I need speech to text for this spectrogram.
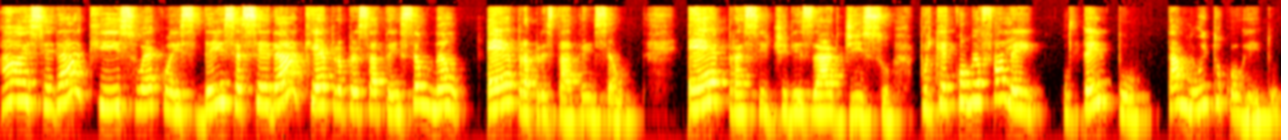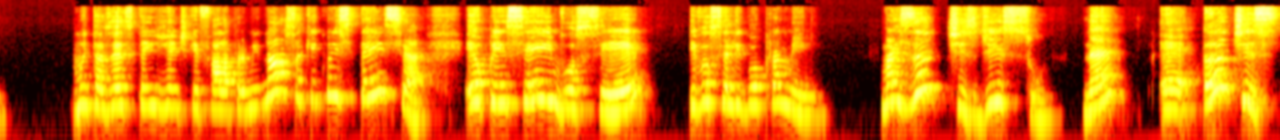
Ai, será que isso é coincidência? Será que é para prestar atenção? Não, é para prestar atenção. É para se utilizar disso, porque, como eu falei, o tempo está muito corrido. Muitas vezes tem gente que fala para mim: Nossa, que coincidência! Eu pensei em você e você ligou para mim. Mas antes disso, né? É, antes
